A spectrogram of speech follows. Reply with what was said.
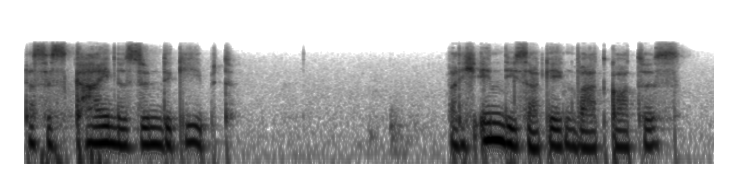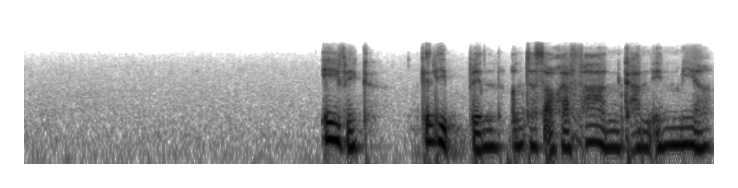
dass es keine Sünde gibt, weil ich in dieser Gegenwart Gottes ewig geliebt bin und das auch erfahren kann in mir.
